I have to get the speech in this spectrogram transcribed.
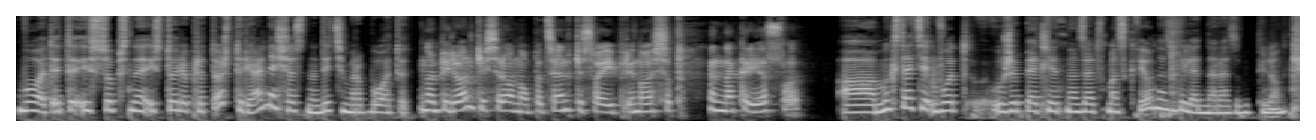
Вот, это, собственно, история про то, что реально сейчас над этим работают. Но пеленки все равно пациентки свои приносят на кресло. А мы, кстати, вот уже пять лет назад в Москве у нас были одноразовые пеленки.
